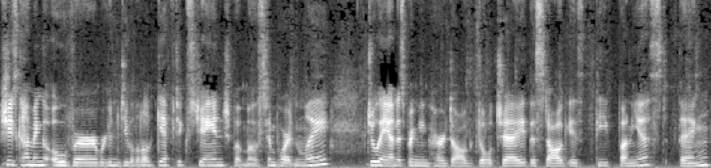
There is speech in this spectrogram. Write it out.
she's coming over. We're gonna do a little gift exchange, but most importantly, Julianne is bringing her dog Dolce. This dog is the funniest thing.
